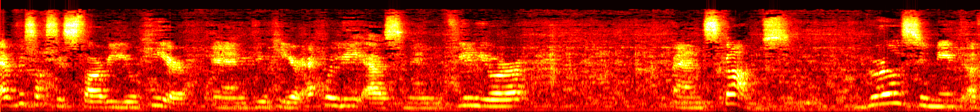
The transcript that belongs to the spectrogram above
Every success story you hear, and you hear equally as many failure and scams girls you meet at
